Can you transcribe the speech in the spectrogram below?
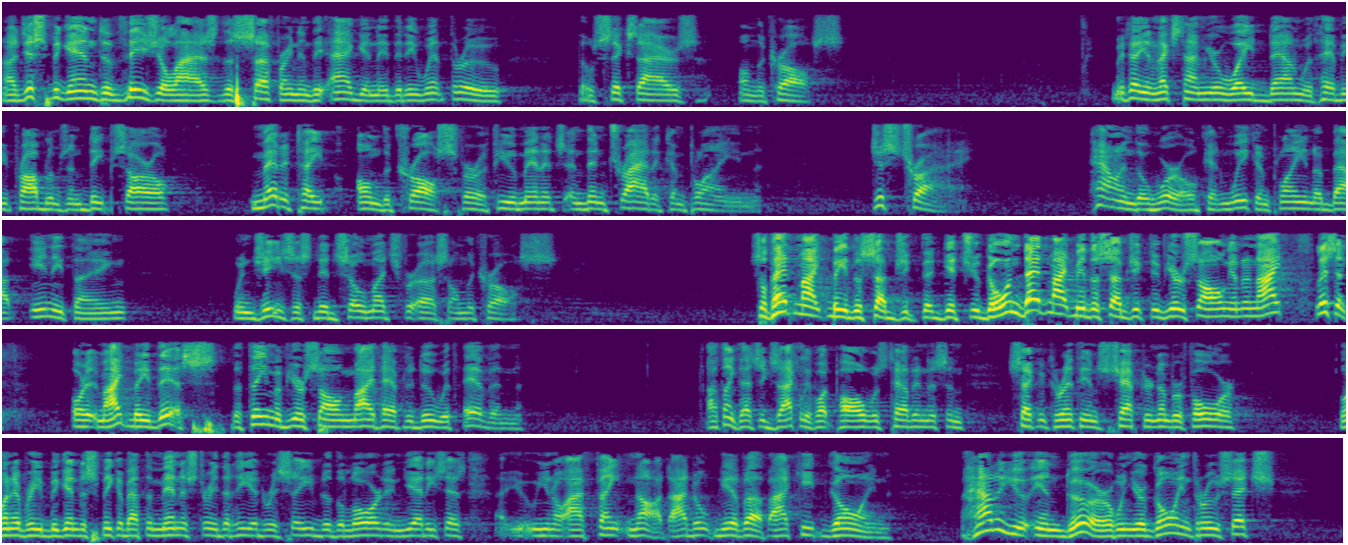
And I just began to visualize the suffering and the agony that he went through those six hours on the cross. Let me tell you, the next time you're weighed down with heavy problems and deep sorrow, meditate on the cross for a few minutes and then try to complain. Just try. How in the world can we complain about anything when Jesus did so much for us on the cross. So that might be the subject that gets you going. That might be the subject of your song in the night. Listen, or it might be this. The theme of your song might have to do with heaven. I think that's exactly what Paul was telling us in 2 Corinthians chapter number 4 whenever he began to speak about the ministry that he had received of the Lord, and yet he says, You know, I faint not. I don't give up. I keep going. How do you endure when you're going through such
